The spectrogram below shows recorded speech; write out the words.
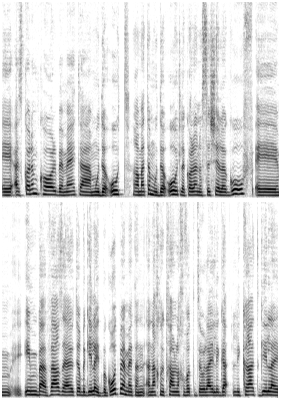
אה, אז קודם כל, באמת המודעות, רמת המודעות לכל הנושא של הגוף, אה, אם בעבר זה היה יותר בגיל ההתבגרות באמת, אנ- אנחנו התחלנו לחוות את זה אולי לקראת גיל אה,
